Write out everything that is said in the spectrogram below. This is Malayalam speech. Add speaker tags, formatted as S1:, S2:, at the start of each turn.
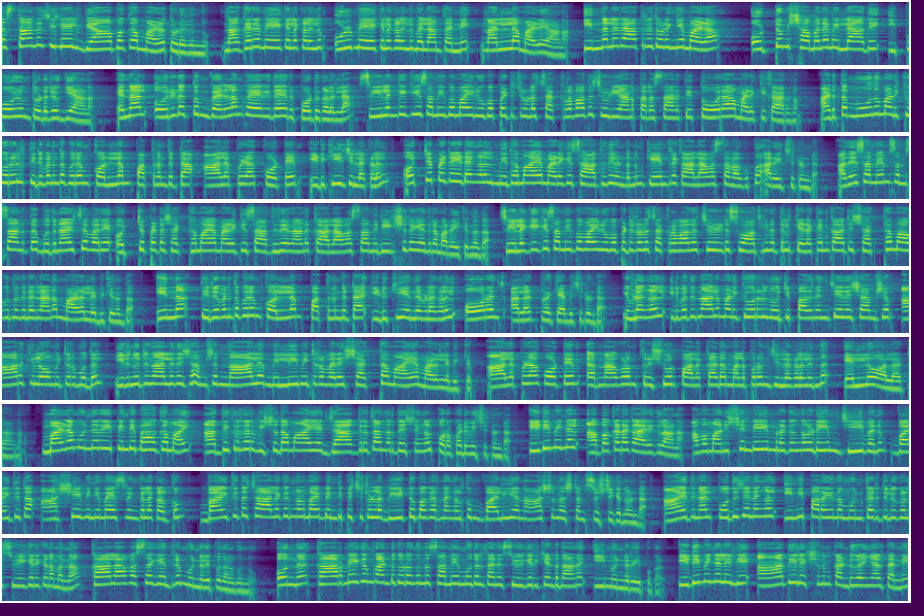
S1: തലസ്ഥാന ജില്ലയിൽ വ്യാപക മഴ തുടരുന്നു നഗരമേഖലകളിലും ഉൾമേഖലകളിലുമെല്ലാം തന്നെ നല്ല മഴയാണ് ഇന്നലെ രാത്രി തുടങ്ങിയ മഴ ഒട്ടും ശമനമില്ലാതെ ഇപ്പോഴും തുടരുകയാണ് എന്നാൽ ഒരിടത്തും വെള്ളം കയറിയതായി റിപ്പോർട്ടുകളില്ല ശ്രീലങ്കയ്ക്ക് സമീപമായി രൂപപ്പെട്ടിട്ടുള്ള ചക്രവാത ചുഴിയാണ് തലസ്ഥാനത്തെ തോരാ മഴയ്ക്ക് കാരണം അടുത്ത മൂന്ന് മണിക്കൂറിൽ തിരുവനന്തപുരം കൊല്ലം പത്തനംതിട്ട ആലപ്പുഴ കോട്ടയം ഇടുക്കി ജില്ലകളിൽ ഒറ്റപ്പെട്ടയിടങ്ങളിൽ മിതമായ മഴയ്ക്ക് സാധ്യതയുണ്ടെന്നും കേന്ദ്ര കാലാവസ്ഥാ വകുപ്പ് അറിയിച്ചിട്ടുണ്ട് അതേസമയം സംസ്ഥാനത്ത് ബുധനാഴ്ച വരെ ഒറ്റപ്പെട്ട ശക്തമായ മഴയ്ക്ക് സാധ്യതയെന്നാണ് കാലാവസ്ഥാ നിരീക്ഷണ കേന്ദ്രം അറിയിക്കുന്നത് ശ്രീലങ്കയ്ക്ക് സമീപമായി രൂപപ്പെട്ടിട്ടുള്ള ചക്രവാത ചുഴിയുടെ സ്വാധീനത്തിൽ കിഴക്കൻ കാറ്റ് ശക്തമാകുന്നതിനാലാണ് മഴ ലഭിക്കുന്നത് ഇന്ന് തിരുവനന്തപുരം കൊല്ലം പത്തനംതിട്ട ഇടുക്കി എന്നിവിടങ്ങളിൽ ഓറഞ്ച് അലർട്ട് പ്രഖ്യാപിച്ചിട്ടുണ്ട് ഇവിടങ്ങളിൽ ഇരുപത്തിനാല് മണിക്കൂറിൽ നൂറ്റി പതിനഞ്ച് ദശാംശം ആറ് കിലോമീറ്റർ മുതൽ ഇരുന്നൂറ്റിനാല് ദശാംശം നാല് മില്ലിമീറ്റർ വരെ ശക്തമായ മഴ ലഭിക്കും ആലപ്പുഴ കോട്ടയം എറണാകുളം തൃശൂർ പാലക്കാട് മലപ്പുറം ജില്ലകളിൽ നിന്ന് യെല്ലോ അലർട്ടാണ് മഴ മുന്നറിയിപ്പിന്റെ ഭാഗമായി അധികൃതർ വിശദമായ ജാഗ്രതാ നിർദ്ദേശങ്ങൾ പുറപ്പെടുവിച്ചിട്ടുണ്ട് ഇടിമിന്നൽ അപകടകാരികളാണ് അവ മനുഷ്യന്റെയും മൃഗങ്ങളുടെയും ജീവനും വൈദ്യുത ആശയവിനിമയ ശൃംഖലകൾക്കും വൈദ്യുത ചാലകങ്ങളുമായി ബന്ധിപ്പിച്ചിട്ടുള്ള വീട്ടുപകരണങ്ങൾക്കും വലിയ നാശനഷ്ടം സൃഷ്ടിക്കുന്നുണ്ട് ആയതിനാൽ പൊതുജനങ്ങൾ ഇനി പറയുന്ന മുൻകരുതലുകൾ സ്വീകരിക്കണമെന്ന് കാലാവസ്ഥാ കേന്ദ്രം മുന്നറിയിപ്പ് നൽകുന്നു ഒന്ന് കാർമേഘം കണ്ടു തുടങ്ങുന്ന സമയം മുതൽ തന്നെ സ്വീകരിക്കേണ്ടതാണ് ഈ മുന്നറിയിപ്പുകൾ ഇടിമിന്നലിന്റെ ആദ്യ ലക്ഷണം കണ്ടുകഴിഞ്ഞാൽ തന്നെ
